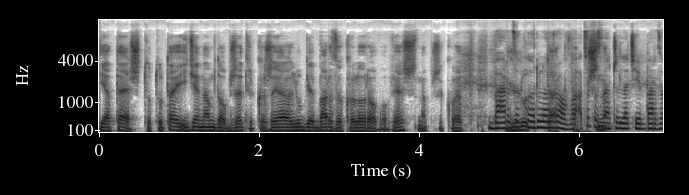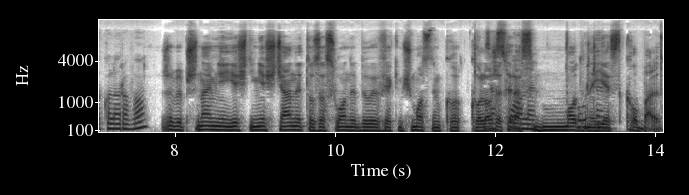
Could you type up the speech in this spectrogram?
ja też, to tutaj idzie nam dobrze, tylko że ja lubię bardzo kolorowo, wiesz, na przykład. Bardzo kolorowo. tak, tak, A co to znaczy dla ciebie bardzo kolorowo? Żeby przynajmniej, jeśli nie ściany, to zasłony były w jakimś mocnym ko- kolorze. Zasłony. Teraz modny Kurczę. jest kobalt.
